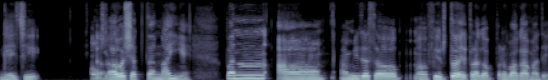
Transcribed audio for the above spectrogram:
घ्यायची आवश्यकता नाही. आहे पण आ, आम्ही जसं अ, फिरतोय प्रगा प्रभागामध्ये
